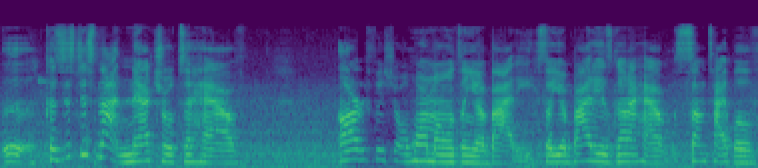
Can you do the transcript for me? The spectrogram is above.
because it's just not natural to have artificial hormones in your body. So your body is gonna have some type of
